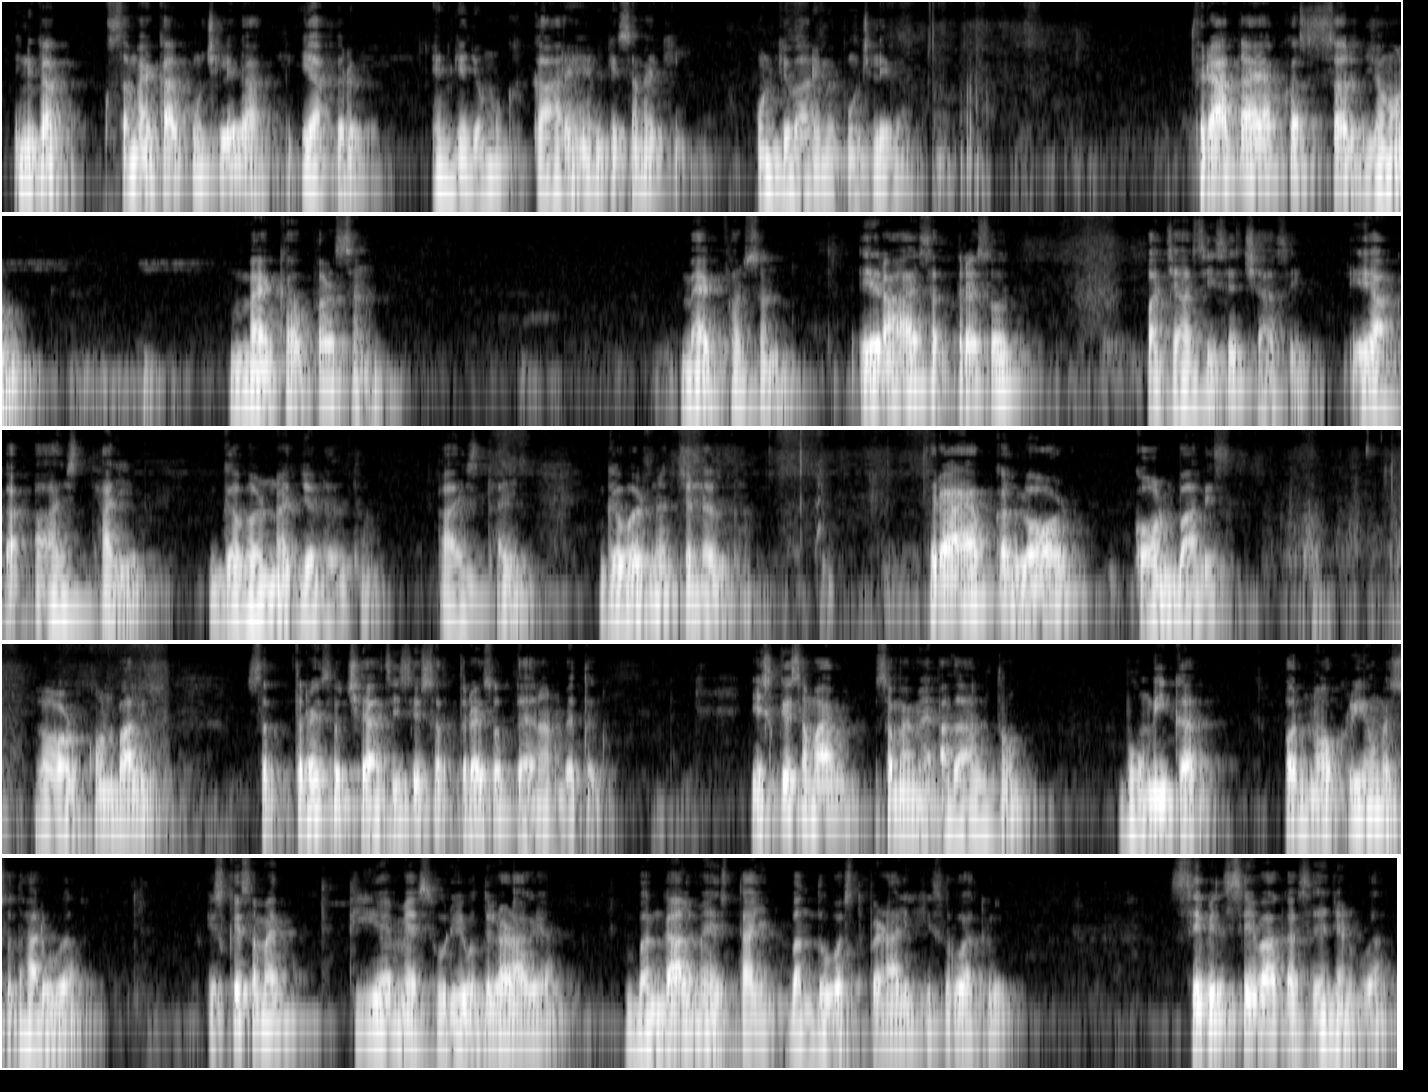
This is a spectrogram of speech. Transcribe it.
इनका समय काल पूछ लेगा या फिर इनके जो मुख्य कार्य हैं इनके समय की, उनके बारे में पूछ लेगा। फिर आता है आपका सर जॉन मैकपर्सन मैकफर्सन, ये रहा है सत्रह सौ पचासी से छियासी। ये आपका अस्थाई गवर्नर जनरल था। अस्थाई गवर्नर जनरल था। फिर आया आपका लॉर्ड कॉर्नवालिस लॉर्ड कॉर्नवालिस सत्रह सौ छियासी से सत्रह सौ तिरानवे तक। इसके समय समय में अदालतों, भूमिकर और नौकरियों में सुधार हुआ। इसके समय द्वितीय मैसूर युद्ध लड़ा गया। बंगाल में स्थायी बंदोबस्त प्रणाली की शुरुआत हुई। सिविल सेवा का सृजन हुआ।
